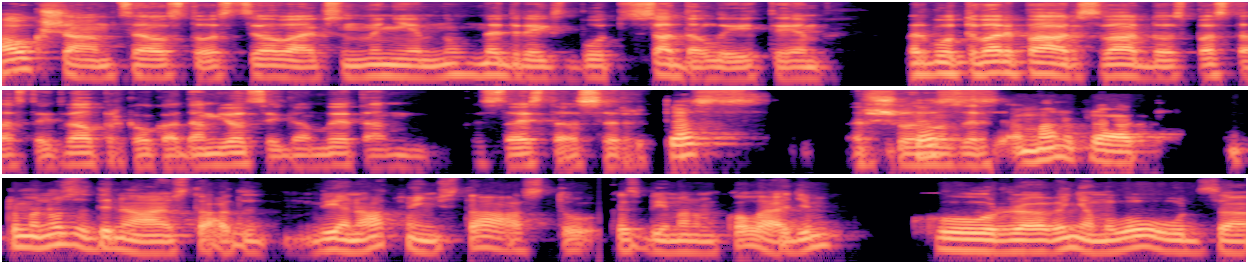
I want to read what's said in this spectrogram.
augšām cels tos cilvēkus un viņiem nu, nedrīkst būt sadalītiem. Varbūt tu vari pāris vārdos pastāstīt vēl par kaut kādām jocīgām lietām, kas saistās ar, tas, ar šo tas, nozari. Manuprāt, Tu man uzadināji uz tādu vienu atmiņu stāstu, kas bija manam kolēģim, kur uh, viņam lūdza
